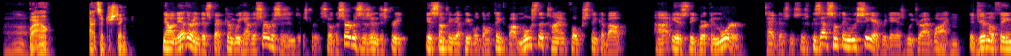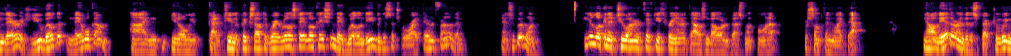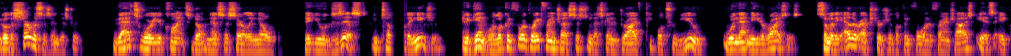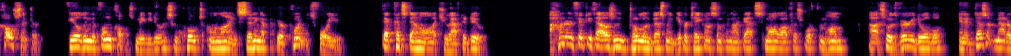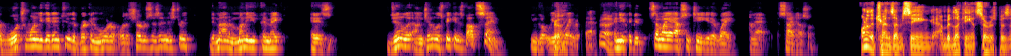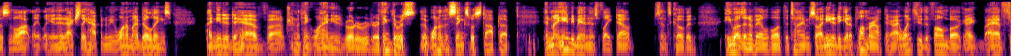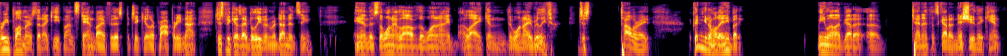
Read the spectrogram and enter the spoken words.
Oh. Wow. That's interesting. Now, on the other end of the spectrum, we have the services industry. So the services industry is something that people don't think about. Most of the time, folks think about uh, is the brick and mortar type businesses because that's something we see every day as we drive by. Mm-hmm. The general theme there is you build it and they will come. Uh, and you know you've got a team that picks out the great real estate location. They will indeed because it's right there in front of them, and it's a good one. You're looking at two hundred fifty, three hundred thousand dollar investment on it or something like that. Now, on the other end of the spectrum, we can go to the services industry. That's where your clients don't necessarily know that you exist until they need you. And again, we're looking for a great franchise system that's going to drive people to you when that need arises. Some of the other extras you're looking for in a franchise is a call center, fielding the phone calls, maybe doing some quotes online, setting up your appointments for you. That cuts down a lot you have to do. 150,000 total investment, give or take on something like that, small office, work from home. Uh, so it's very doable. And it doesn't matter which one you get into, the brick and mortar or the services industry, the amount of money you can make is generally, on generally speaking, is about the same. You can go either really? way with that. Really? And you can do semi absentee either way on that side hustle. One of the trends I'm seeing, I've been looking at service businesses a lot lately, and it actually happened to me. One of my buildings, I needed to have, uh, I'm trying to think why I needed Roto-Rooter. I think there was one of the sinks was stopped up, and my handyman has flaked out since COVID. He wasn't available at the time, so I needed to get a plumber out there. I went through the phone book. I, I have three plumbers that I keep on standby for this particular property, not just because I believe in redundancy. And it's the one I love, the one I, I like, and the one I really just tolerate. I couldn't get a hold of anybody. Meanwhile, I've got a, a tenant that's got an issue they can't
